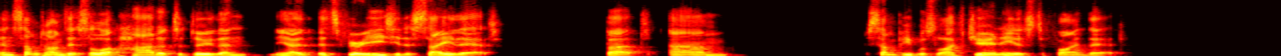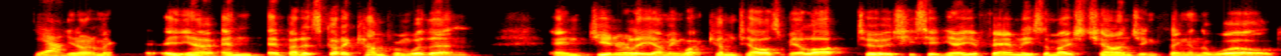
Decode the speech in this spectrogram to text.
and sometimes it's a lot harder to do than, you know, it's very easy to say that. But um, some people's life journey is to find that. Yeah. You know what I mean? Uh, you know, and uh, but it's got to come from within. And generally, I mean, what Kim tells me a lot too is she said, you know, your family's the most challenging thing in the world.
